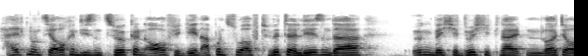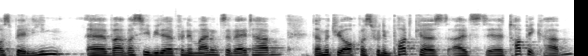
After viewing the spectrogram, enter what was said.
halten uns ja auch in diesen Zirkeln auf. Wir gehen ab und zu auf Twitter, lesen da irgendwelche durchgeknallten Leute aus Berlin, äh, was sie wieder für eine Meinung zur Welt haben, damit wir auch was für den Podcast als äh, Topic haben.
